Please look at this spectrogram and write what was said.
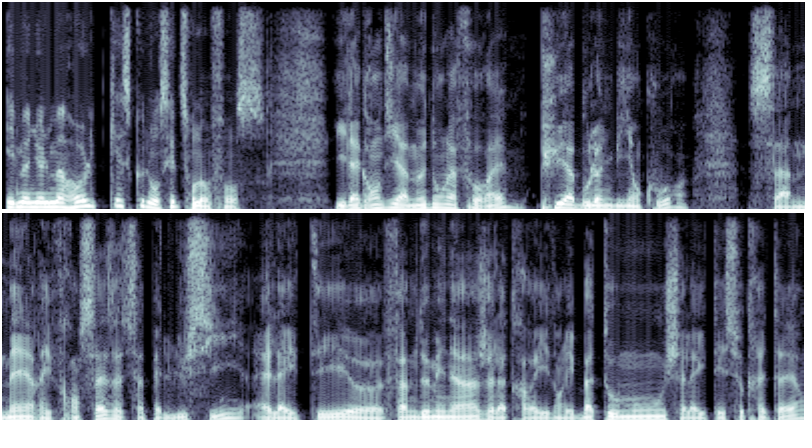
Emmanuel Marolles, qu'est-ce que l'on sait de son enfance? Il a grandi à Meudon-la-Forêt, puis à Boulogne-Billancourt. Sa mère est française, elle s'appelle Lucie. Elle a été euh, femme de ménage, elle a travaillé dans les bateaux-mouches, elle a été secrétaire.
